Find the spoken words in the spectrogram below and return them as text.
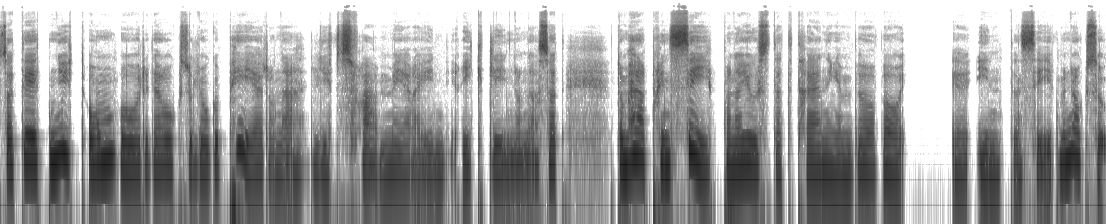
Så att det är ett nytt område där också logopederna lyfts fram mera i riktlinjerna. Så att de här principerna just att träningen bör vara eh, intensiv men också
